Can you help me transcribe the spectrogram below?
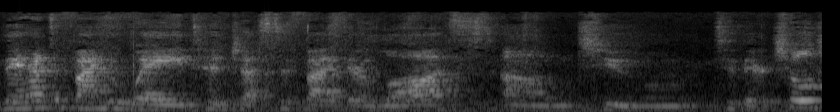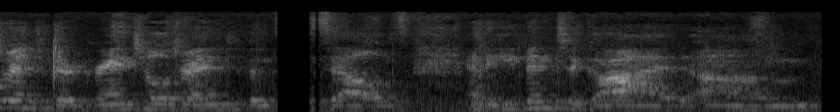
they had to find a way to justify their loss um, to to their children, to their grandchildren, to themselves, and even to God. Um,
